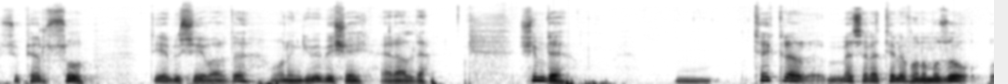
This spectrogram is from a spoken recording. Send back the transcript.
Super Su diye bir şey vardı. Onun gibi bir şey herhalde. Şimdi tekrar mesela telefonumuzu e,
